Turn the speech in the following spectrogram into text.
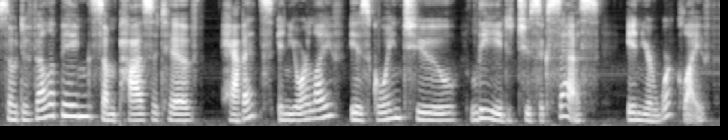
So, developing some positive habits in your life is going to lead to success in your work life.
